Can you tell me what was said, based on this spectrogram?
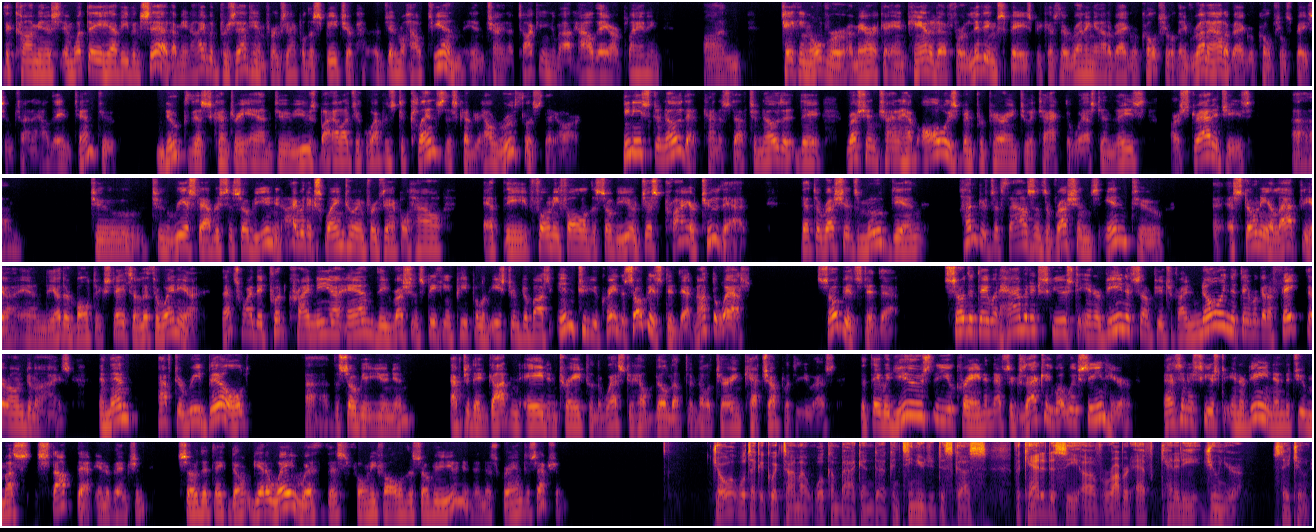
the communists and what they have even said. I mean, I would present him, for example, the speech of General Haotian in China, talking about how they are planning on taking over America and Canada for living space because they're running out of agricultural. They've run out of agricultural space in China. How they intend to nuke this country and to use biological weapons to cleanse this country, how ruthless they are. He needs to know that kind of stuff to know that they Russia and China have always been preparing to attack the West, and these are strategies um, to to reestablish the Soviet Union. I would explain to him, for example, how at the phony fall of the Soviet Union, just prior to that, that the Russians moved in hundreds of thousands of Russians into Estonia, Latvia, and the other Baltic states and Lithuania. That's why they put Crimea and the Russian speaking people of Eastern Donbass into Ukraine. The Soviets did that, not the West. Soviets did that so that they would have an excuse to intervene at some future time, knowing that they were going to fake their own demise and then have to rebuild uh, the Soviet Union after they'd gotten aid and trade from the West to help build up their military and catch up with the US, that they would use the Ukraine, and that's exactly what we've seen here, as an excuse to intervene, and that you must stop that intervention so that they don't get away with this phony fall of the Soviet Union and this grand deception. Joel, we'll take a quick time out. We'll come back and uh, continue to discuss the candidacy of Robert F. Kennedy Jr. Stay tuned.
